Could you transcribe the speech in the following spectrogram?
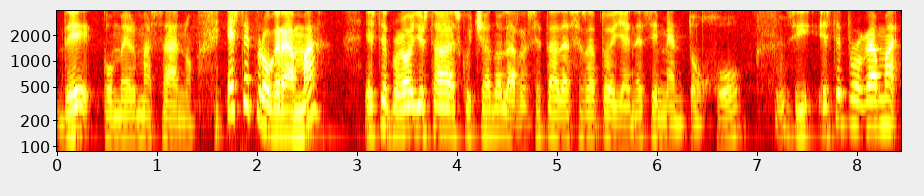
de comer más sano. Este programa, este programa yo estaba escuchando la receta de hace rato de Janet, se me antojó. ¿sí? Este programa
